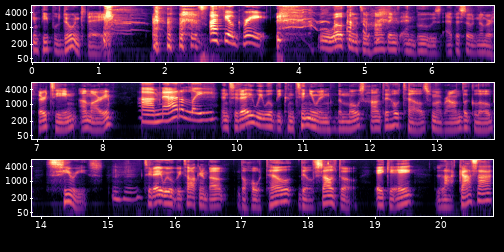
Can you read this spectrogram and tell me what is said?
fine-looking people doing today? I feel great. Welcome to Hauntings and Booze, episode number 13. I'm Ari, I'm Natalie. and today we will be continuing the most haunted hotels from around the globe series. Mm-hmm. Today we will be talking about the Hotel del Salto, aka La Casa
